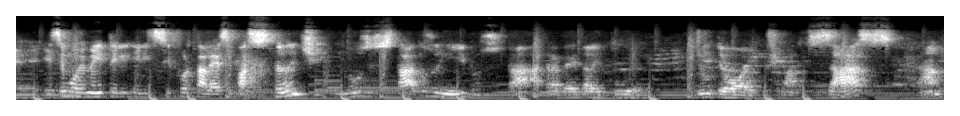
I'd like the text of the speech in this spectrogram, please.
é, esse movimento ele, ele, se fortalece bastante nos Estados Unidos, tá? através da leitura de um teórico chamado Zaz. Tá?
